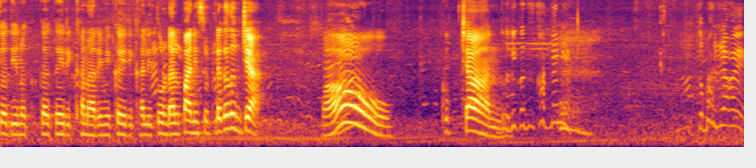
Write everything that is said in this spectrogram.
कधी न क- कैरी खाणारी मी कैरी खाली तोंडाला पाणी सुटलं का तुमच्या? वाव! खूप छान. घरी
